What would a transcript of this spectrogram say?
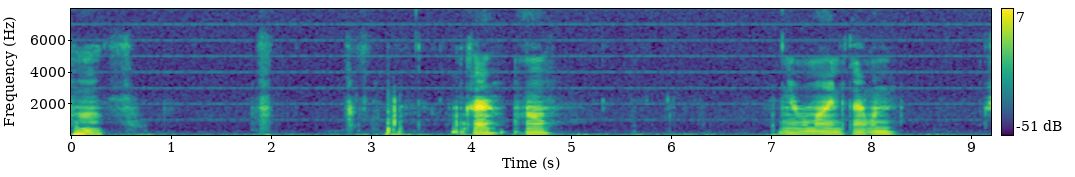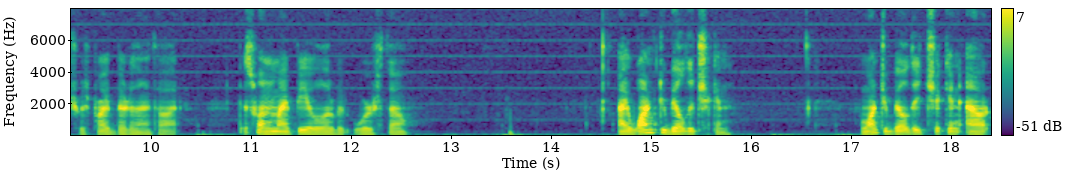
Hmm. Okay, well. Never mind, that one she was probably better than I thought. This one might be a little bit worse though. I want to build a chicken. I want to build a chicken out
